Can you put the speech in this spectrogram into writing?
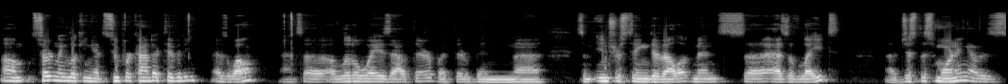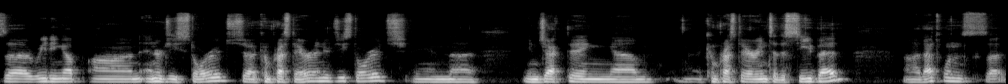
um, certainly looking at superconductivity as well. That's a, a little ways out there, but there have been uh, some interesting developments uh, as of late. Uh, just this morning, I was uh, reading up on energy storage, uh, compressed air energy storage, in uh, injecting um, compressed air into the seabed. Uh, that one's uh,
